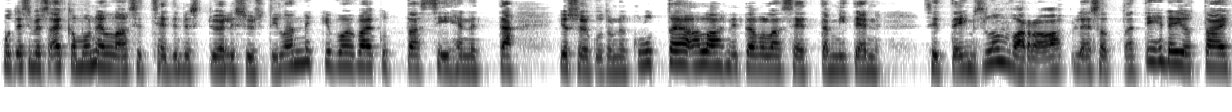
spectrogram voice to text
mutta esimerkiksi aika monella on sitten se, että työllisyystilannekin voi vaikuttaa siihen, että jos on joku tämmöinen kuluttaja-ala, niin tavallaan se, että miten sitten ihmisillä on varaa yleensä ottaen tehdä jotain.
